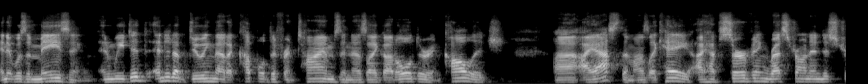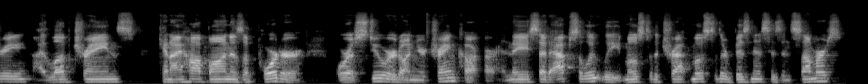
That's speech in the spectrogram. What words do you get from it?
And it was amazing. And we did ended up doing that a couple different times. And as I got older in college, uh, I asked them, I was like, hey, I have serving restaurant industry. I love trains. Can I hop on as a porter? or a steward on your train car? And they said absolutely. Most of the trap most of their business is in summers.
